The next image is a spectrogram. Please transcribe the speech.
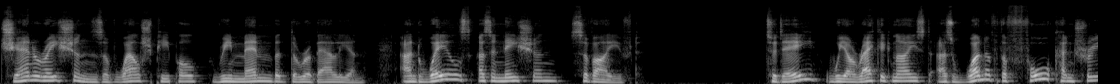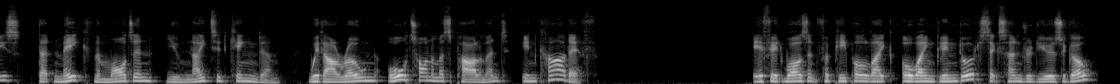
Generations of Welsh people remembered the rebellion, and Wales as a nation survived. Today, we are recognised as one of the four countries that make the modern United Kingdom, with our own autonomous parliament in Cardiff. If it wasn't for people like Owain Glyndwr 600 years ago,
